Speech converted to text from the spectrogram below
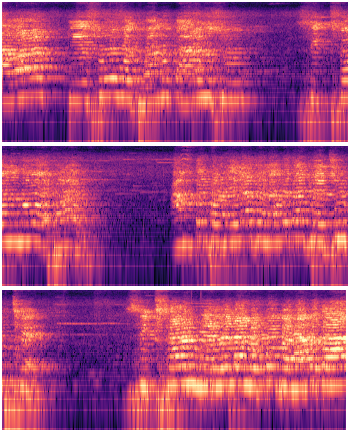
આવા કેસો વધવાનું કારણ શું? શિક્ષણનો અભાવ. આમ તો ભણેલા ઘણા બધા ગ્રેજ્યુએટ છે. શિક્ષણ મેળવેલા લોકો ઘણા બધા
